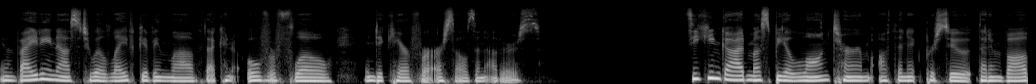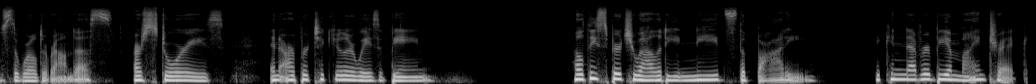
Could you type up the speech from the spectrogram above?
inviting us to a life giving love that can overflow into care for ourselves and others. Seeking God must be a long term, authentic pursuit that involves the world around us, our stories, and our particular ways of being. Healthy spirituality needs the body. It can never be a mind trick.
